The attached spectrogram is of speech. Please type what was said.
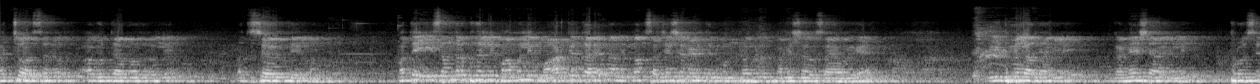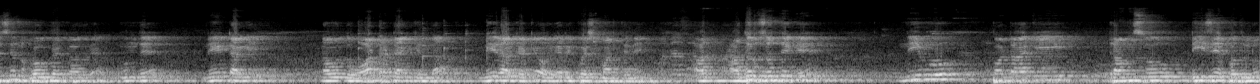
ಹಚ್ಚು ಹಸಿರು ಆಗುತ್ತೆ ಅನ್ನೋದರಲ್ಲಿ ಅತಿಶಯೋಕ್ತಿ ಇಲ್ಲ. ಮತ್ತೆ ಈ ಸಂದರ್ಭದಲ್ಲಿ ಮಾಮೂಲಿ ಮಾಡ್ತಿರ್ತಾರೆ. ನಾನು ಇನ್ನೊಂದು ಸಜೆಷನ್ ಹೇಳ್ತೀನಿ ಮುನ್ಸಿಪಲ್ ಕಮಿಷನರ್ ಸಾಹೇಬರಿಗೆ. ಈದ್ ಮಿಲಾದಾಗಲಿ ಗಣೇಶ ಆಗಲಿ ಪ್ರೊಸೆಷನ್ ಹೋಗಬೇಕಾದ್ರೆ ಮುಂದೆ ನೀಟಾಗಿ ನಾವೊಂದು ವಾಟರ್ ಟ್ಯಾಂಕಿಂದ ನೀರು ಹಾಕೋಕ್ಕೆ ಅವ್ರಿಗೆ ರಿಕ್ವೆಸ್ಟ್ ಮಾಡ್ತೀನಿ. ಅದ್- ಅದ್ರ ಜೊತೆಗೆ ನೀವು ಪಟಾಕಿ ಡ್ರಮ್ಸು ಡಿ ಜೆ ಬದಲು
